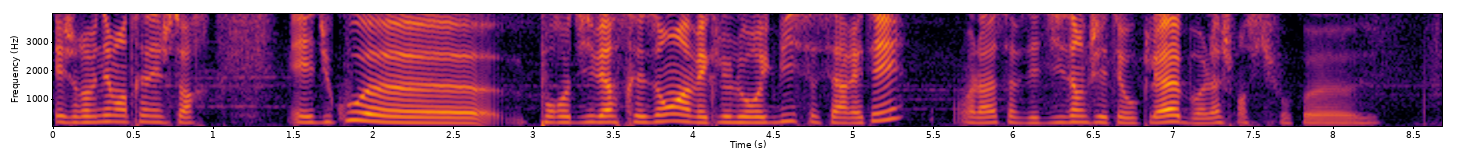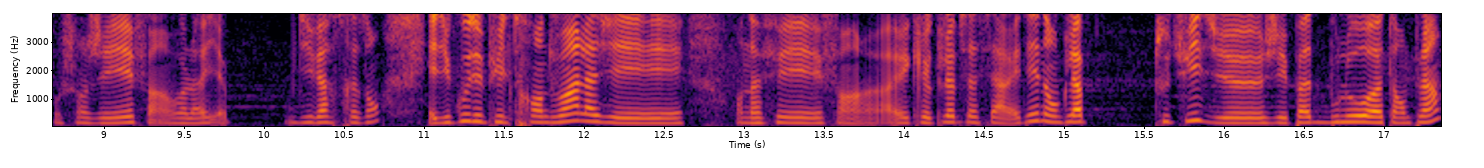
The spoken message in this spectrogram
et je revenais m'entraîner le soir. Et du coup, euh, pour diverses raisons, avec le loup rugby, ça s'est arrêté. Voilà, ça faisait 10 ans que j'étais au club. Voilà, je pense qu'il faut que faut changer. Enfin voilà, il y a diverses raisons. Et du coup, depuis le 30 juin, là, j'ai, on a fait, enfin, avec le club, ça s'est arrêté. Donc là, tout de suite, je j'ai pas de boulot à temps plein.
